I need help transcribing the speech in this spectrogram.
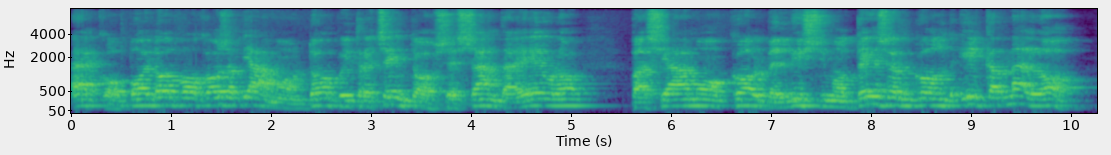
Ecco, poi dopo cosa abbiamo? Dopo i 360 euro passiamo col bellissimo Desert Gold, il cammello.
